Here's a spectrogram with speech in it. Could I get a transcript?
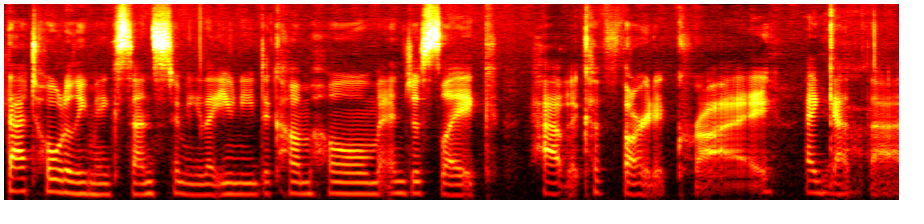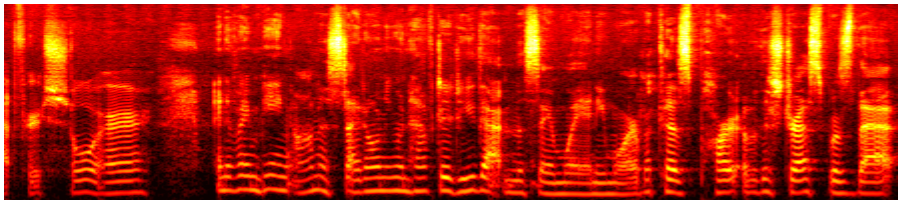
that totally makes sense to me that you need to come home and just like have a cathartic cry. I get that for sure. And if I'm being honest, I don't even have to do that in the same way anymore because part of the stress was that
